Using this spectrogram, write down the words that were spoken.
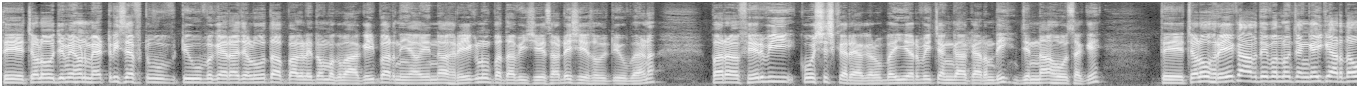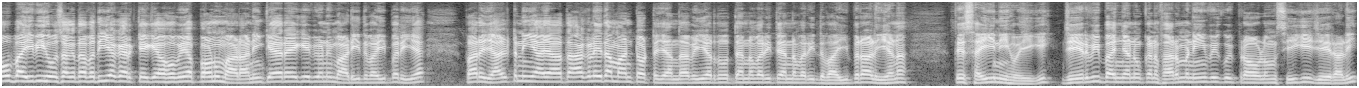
ਤੇ ਚਲੋ ਜਿਵੇਂ ਹੁਣ ਮੈਟਰੀਸੈਫ ਟਿਊਬ ਟਿਊਬ ਵਗੈਰਾ, ਚਲੋ ਉਹ ਤਾਂ ਆਪਾਂ ਅਗਲੇ ਤੋਂ ਮੰਗਵਾ ਕੇ ਹੀ ਭਰਨੀ ਆ ਇਹਨਾਂ ਹਰੇਕ ਨੂੰ ਪਤਾ ਵੀ 6 650 ਦੀ ਟਿਊਬ ਹੈ ਨਾ। ਪਰ ਫਿਰ ਵੀ ਕੋਸ਼ਿਸ਼ ਕਰਿਆ ਕਰੋ ਬਾਈ ਯਾਰ ਵੀ ਚੰਗਾ ਕਰਨ ਦੀ, ਜਿੰਨਾ ਹੋ ਸਕੇ। ਤੇ ਚਲੋ ਹਰੇਕ ਆਪਦੇ ਵੱਲੋਂ ਚੰਗਾ ਹੀ ਕਰਦਾ, ਉਹ ਬਾਈ ਵੀ ਹੋ ਸਕਦਾ ਵਧੀਆ ਕਰਕੇ ਗਿਆ ਹੋਵੇ, ਆਪਾਂ ਉਹਨੂੰ ਮਾੜਾ ਨਹੀਂ ਕਹਿ ਰਹੇ ਕਿ ਵੀ ਉਹਨੇ ਮਾੜੀ ਦਵਾਈ ਭਰੀ ਹੈ। ਪਰ ਰਿਜ਼ਲਟ ਨਹੀਂ ਆਇਆ ਤਾਂ ਅਗਲੇ ਦਾ ਮਨ ਟੁੱਟ ਜਾਂਦਾ ਵੀ ਯਾਰ ਦੋ ਤਿੰਨ ਵਾਰੀ ਤਿੰਨ ਵਾਰੀ ਦਵਾਈ ਭਰਾ ਲਈ ਹੈ ਨਾ, ਤੇ ਸਹੀ ਨਹੀਂ ਹੋਏਗੀ। ਜੇਰ ਵੀ ਬਾਈਆਂ ਨੂੰ ਕਨਫਰਮ ਨਹੀਂ ਵੀ ਕੋਈ ਪ੍ਰੋਬਲਮ ਸੀਗੀ ਜੇਰ ਵਾਲੀ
